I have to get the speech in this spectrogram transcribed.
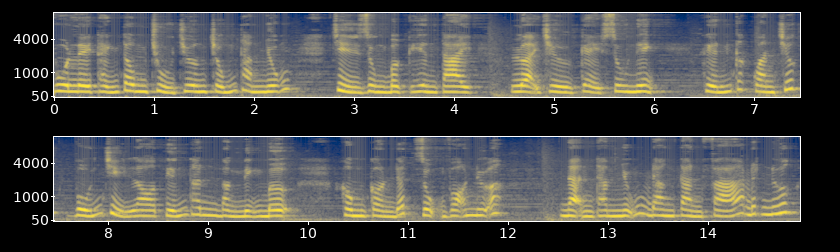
vua Lê Thánh Tông chủ trương chống tham nhũng, chỉ dùng bậc hiền tài, loại trừ kẻ su nịnh, khiến các quan chức vốn chỉ lo tiến thân bằng nịnh bợ, không còn đất dụng võ nữa. Nạn tham nhũng đang tàn phá đất nước,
